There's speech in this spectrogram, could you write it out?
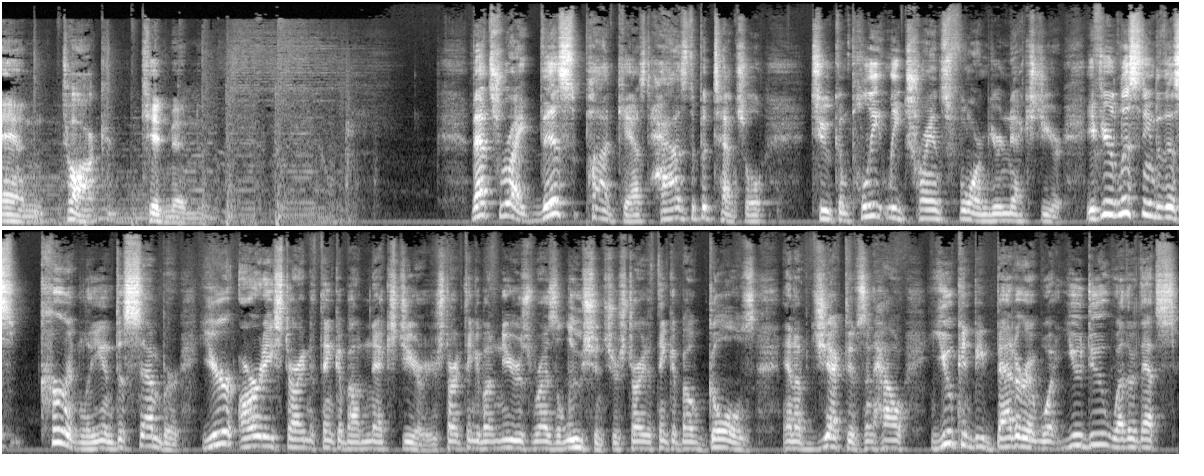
and talk Kidmin. That's right, this podcast has the potential to completely transform your next year. If you're listening to this currently in December, you're already starting to think about next year. You're starting to think about New Year's resolutions. You're starting to think about goals and objectives and how you can be better at what you do, whether that's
